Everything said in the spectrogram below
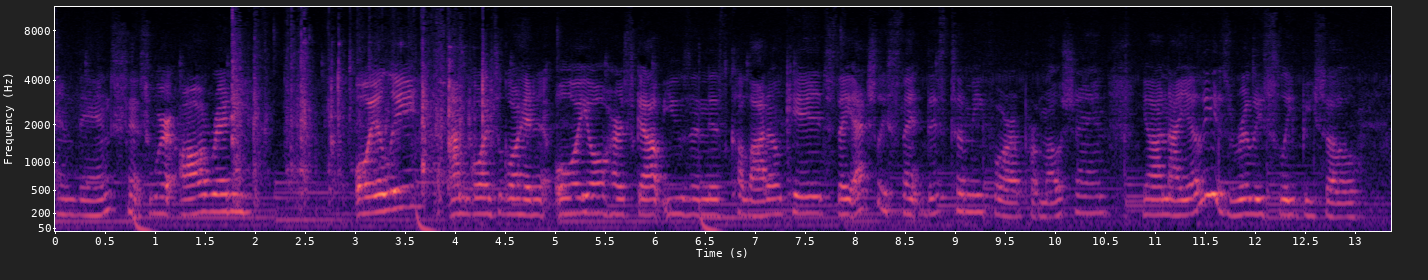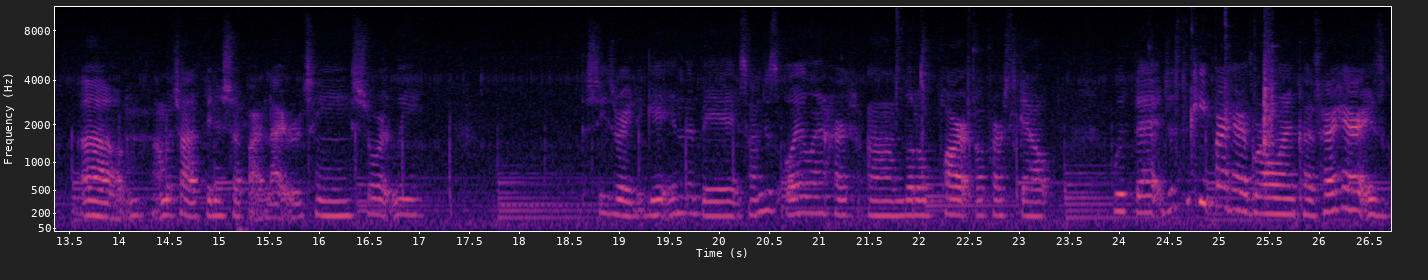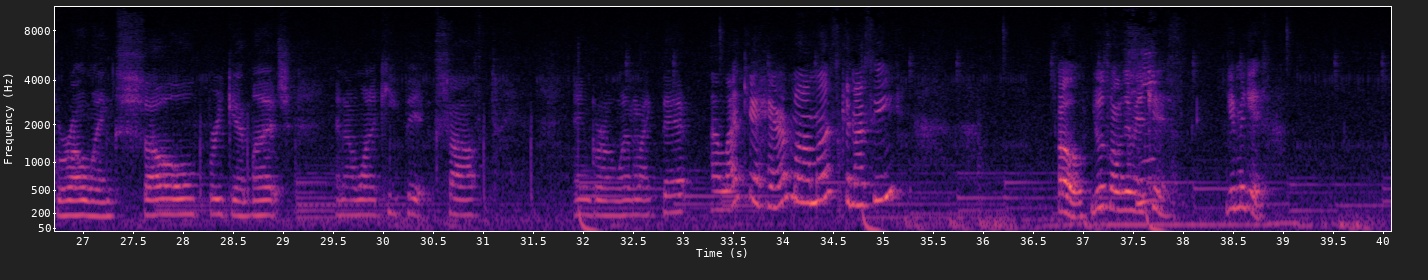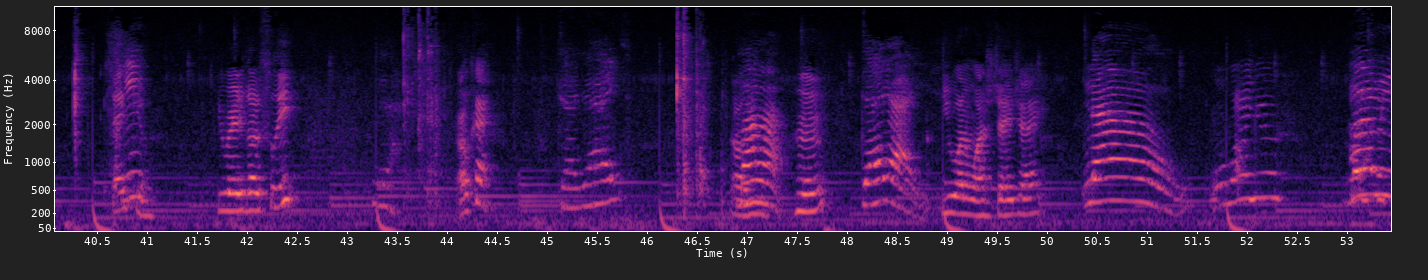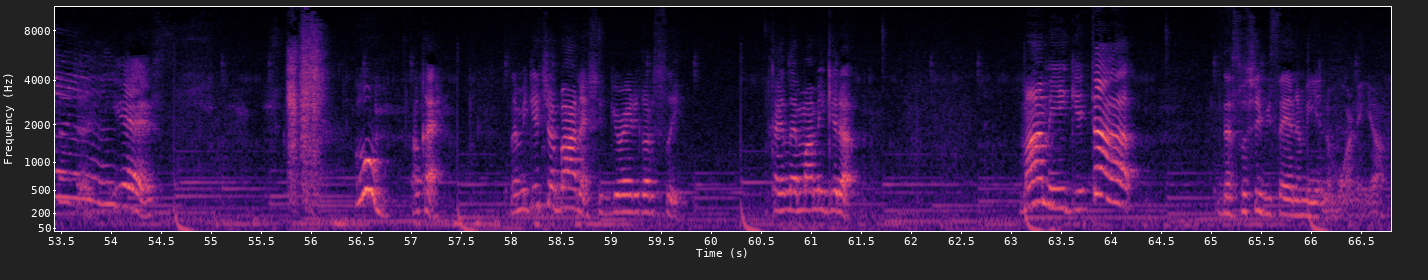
And then since we're already oily, I'm going to go ahead and oil her scalp using this Kalatto Kids. They actually sent this to me for a promotion. Y'all, Nayeli is really sleepy, so um, I'm gonna try to finish up our night routine shortly. She's ready to get in the bed. So I'm just oiling her um, little part of her scalp with that just to keep her hair growing because her hair is growing so freaking much and I want to keep it soft and growing like that. I like your hair, mamas. Can I see? Oh, you was gonna give me a kiss. Give me a kiss. Thank you. You ready to go to sleep? Yeah. Okay. JJ. Oh, Mama. Hmm? JJ. You want to watch JJ? No. Well, why you? Mommy. Yes. Ooh. Okay. Let me get your bonnet so you get ready to go to sleep. Okay, let mommy get up. Mommy, get up. That's what she be saying to me in the morning, y'all.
